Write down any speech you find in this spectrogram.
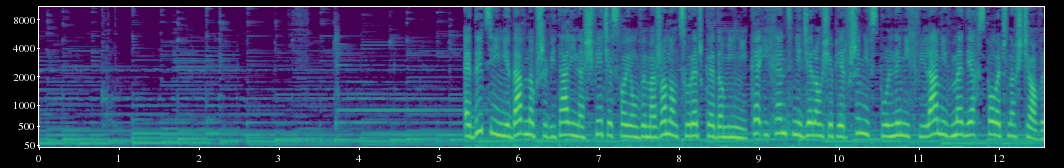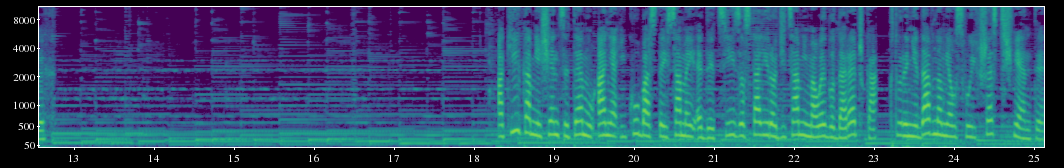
Edycji niedawno przywitali na świecie swoją wymarzoną córeczkę Dominikę i chętnie dzielą się pierwszymi wspólnymi chwilami w mediach społecznościowych. A kilka miesięcy temu Ania i Kuba z tej samej edycji zostali rodzicami małego Dareczka, który niedawno miał swój chrzest święty.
